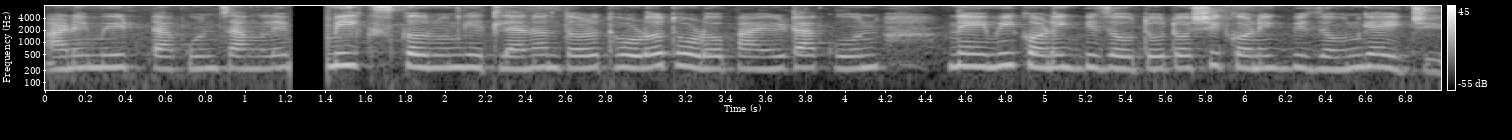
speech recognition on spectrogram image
आणि मीठ टाकून चांगले मिक्स करून घेतल्यानंतर थोडं थोडं पाणी टाकून नेहमी कणिक भिजवतो तशी कणिक भिजवून घ्यायची.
